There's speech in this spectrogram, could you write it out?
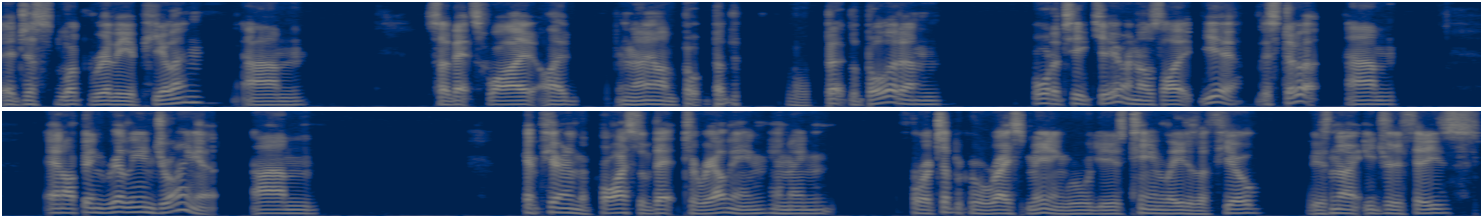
it just looked really appealing. Um, so that's why I, you know, I bit, bit, bit the bullet and bought a TQ, and I was like, yeah, let's do it. Um, and I've been really enjoying it. Um, comparing the price of that to rallying, I mean, for a typical race meeting, we'll use 10 litres of fuel. There's no entry fees.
